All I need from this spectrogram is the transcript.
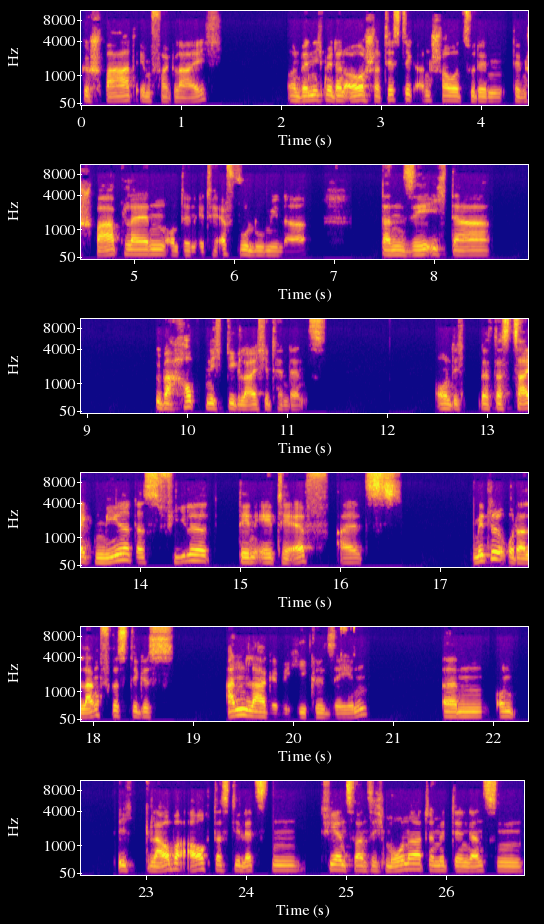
gespart im Vergleich. Und wenn ich mir dann eure Statistik anschaue zu den, den Sparplänen und den ETF-Volumina, dann sehe ich da überhaupt nicht die gleiche Tendenz. Und ich, das, das zeigt mir, dass viele den ETF als mittel- oder langfristiges Anlagevehikel sehen. Ähm, und ich glaube auch, dass die letzten 24 Monate mit den ganzen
